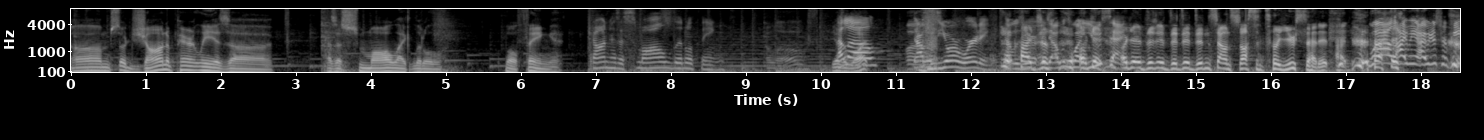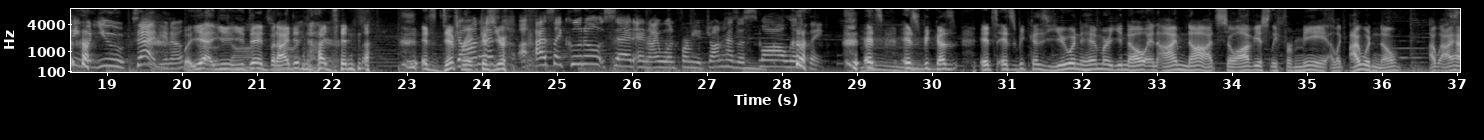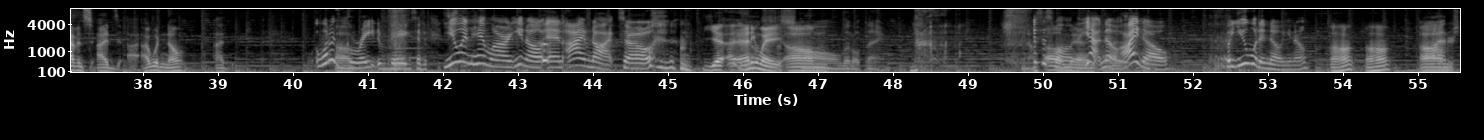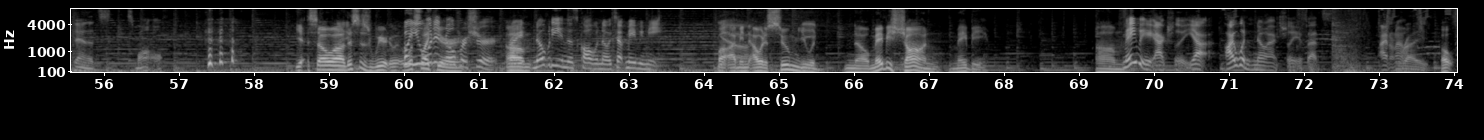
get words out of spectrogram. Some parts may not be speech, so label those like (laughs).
Um, so John apparently is uh has a small like little little thing. John has a small little thing. Hello? He Hello. what? That was your wording. (laughs) That was your, just- that was what okay, you said. Okay, it, did- it, did- it didn't sound sus (laughs) until you said it. I- (laughs) Well, I mean, I was just repeating what you said. You know. but yeah, Oh, you you did, but I didn't. I didn't. It's different because you're. uh, as Sykkuno said, and I will inform you, John has a small little thing. (laughs) It's it's Mm. because it's it's because you and him are you know, and I'm not. So obviously for me, like I wouldn't know. I, I haven't. s- I I wouldn't know. I, What a Um, great vague sentence. You and him are, you know, and I'm not. So (laughs) yeah. Well, you know, Anyway, it's a um. little thing. (laughs) You know? it's a Oh, small man. thing. Yeah, no, I- I know, but you wouldn't know, you know. Uh huh. Uh huh. Oh, I Um, understand it's small. Yeah. So uh, this is weird. But What's you like wouldn't your? know for sure, right? um, Nobody in this call would know except maybe me. Well, I mean, I would assume you would know. Maybe Sean. Maybe. Um. Maybe actually, yeah. I wouldn't know actually if that's. I don't know. Right. Oh.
